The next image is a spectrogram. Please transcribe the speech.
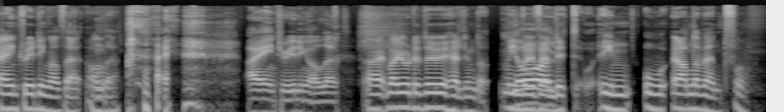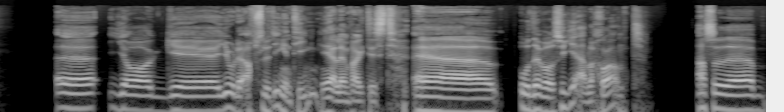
I ain't reading all that. All Mm. that. I ain't reading all that. Nej, vad gjorde du i helgen då? Min var ju Jag- väldigt in, o, uneventful. Eh, jag eh, gjorde absolut ingenting i helgen faktiskt. Eh, och det var så jävla skönt. Alltså, jag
